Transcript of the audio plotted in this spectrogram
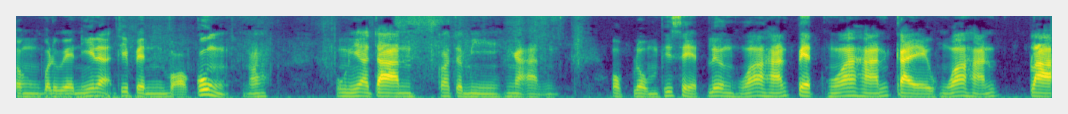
ตรงบริเวณนี้แหละที่เป็นบ่อกุ้งเนาะพรุ่งนี้อาจารย์ก็จะมีงานอบรมพิเศษเรื่องหัวอาหารเป็ด หัวอาหารไก่ หัวอาหารปลา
